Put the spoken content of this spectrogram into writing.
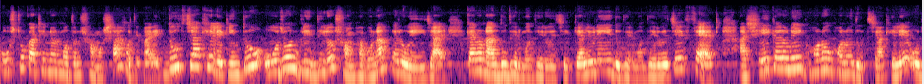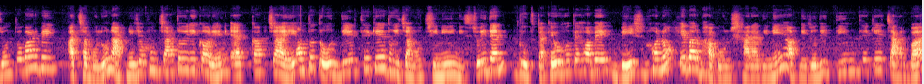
কোষ্ঠকাঠিন্যর মতন সমস্যা হতে পারে। দুধ চা খেলে কিন্তু ওজন বৃদ্ধিরও সম্ভাবনা রয়েই যায়। কেননা দুধের মধ্যে রয়েছে ক্যালোরি, দুধের মধ্যে রয়েছে ফ্যাট। আর সেই কারণেই ঘন ঘন দুধ চা খেলে ওজন তো বাড়বেই। আচ্ছা বলুন, আপনি যখন চা তৈরি করেন, এক কাপ চায়ে অন্তত দেড় থেকে দুই চামচ চিনি নিশ্চয়ই দেন। দুধটাকেও হতে হবে বেশ ঘন। এবার ভাবুন, সারাদিনে আপনি যদি তিন থেকে চারবার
